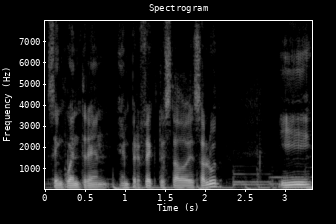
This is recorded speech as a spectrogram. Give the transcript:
se encuentren en perfecto estado de salud y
